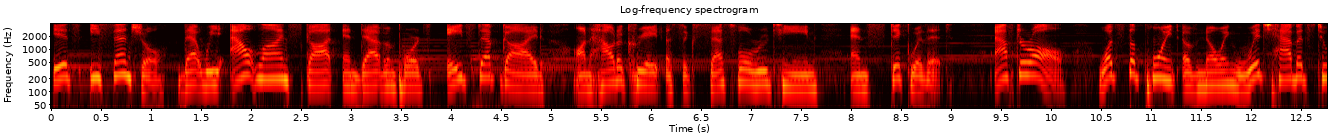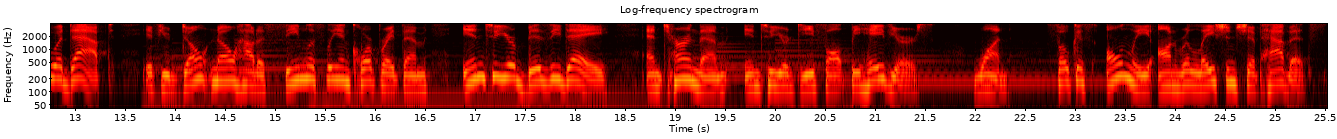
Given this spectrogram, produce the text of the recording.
it's essential that we outline Scott and Davenport's eight step guide on how to create a successful routine and stick with it. After all, what's the point of knowing which habits to adapt if you don't know how to seamlessly incorporate them into your busy day and turn them into your default behaviors. 1. Focus only on relationship habits.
